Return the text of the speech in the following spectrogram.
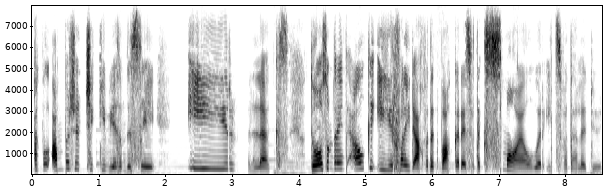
Ek wil amper so cheeky wees om te sê uurliks. Daar's omtrent elke uur van die dag wat ek wakker is, wat ek smile oor iets wat hulle doen.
